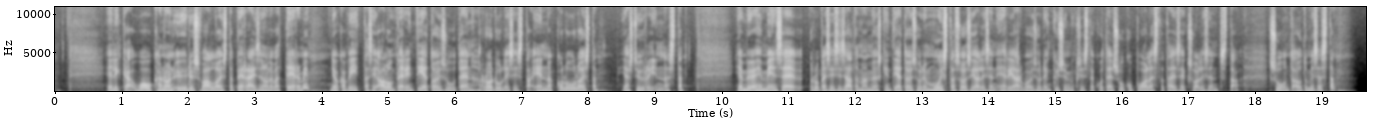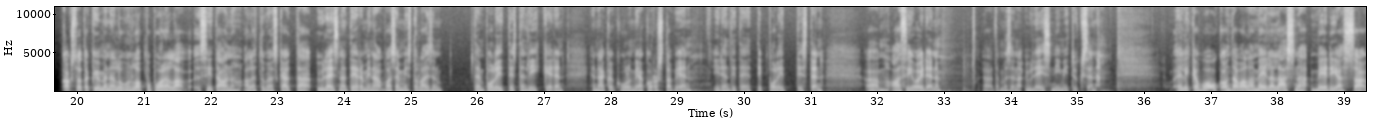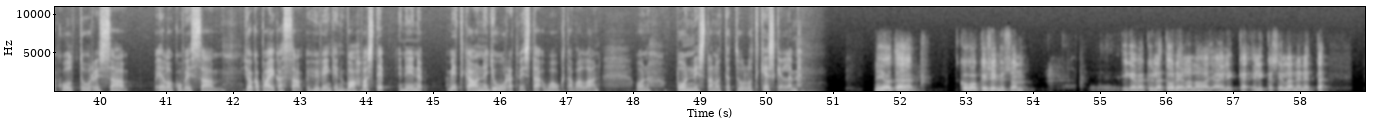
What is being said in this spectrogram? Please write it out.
Eli wokehan on Yhdysvalloista peräisin oleva termi, joka viittasi alun perin tietoisuuteen rodullisista ennakkoluuloista ja syrjinnästä. Ja myöhemmin se rupesi sisältämään myöskin tietoisuuden muista sosiaalisen eriarvoisuuden kysymyksistä, kuten sukupuolesta tai seksuaalisesta suuntautumisesta. 2010-luvun loppupuolella sitä on alettu myös käyttää yleisenä terminä vasemmistolaisen poliittisten liikkeiden ja näkökulmia korostavien identiteettipoliittisten asioiden tämmöisenä yleisnimityksenä. Eli woke on tavallaan meillä läsnä mediassa, kulttuurissa, elokuvissa, joka paikassa hyvinkin vahvasti, niin mitkä on ne juuret, mistä woke tavallaan on ponnistanut ja tullut keskellemme? No joo, tämä koko kysymys on ikävä kyllä todella laaja, eli, eli sellainen, että,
